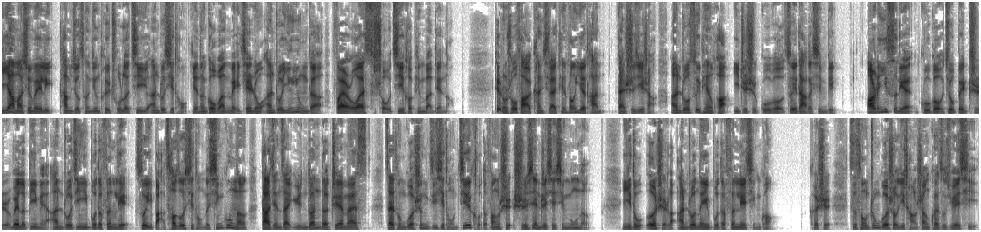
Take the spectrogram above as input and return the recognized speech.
以亚马逊为例，他们就曾经推出了基于安卓系统也能够完美兼容安卓应用的 Fire OS 手机和平板电脑。这种手法看起来天方夜谭，但实际上，安卓碎片化一直是 Google 最大的心病。二零一四年，Google 就被指为了避免安卓进一步的分裂，所以把操作系统的新功能搭建在云端的 GMS，再通过升级系统接口的方式实现这些新功能，一度遏制了安卓内部的分裂情况。可是，自从中国手机厂商快速崛起，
